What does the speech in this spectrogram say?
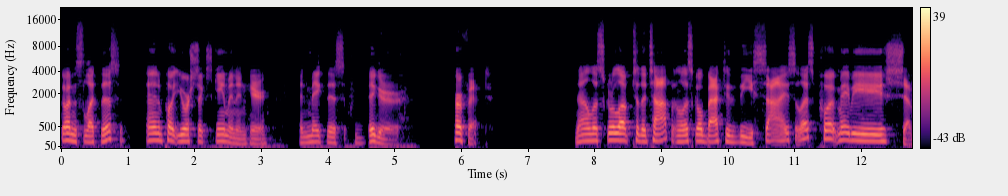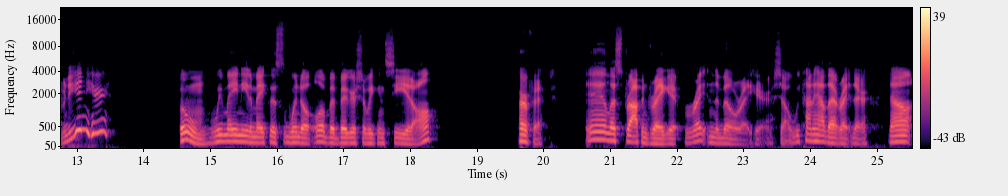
go ahead and select this and put your six gaming in here and make this bigger. Perfect. Now let's scroll up to the top and let's go back to the size. So let's put maybe 70 in here. Boom. We may need to make this window a little bit bigger so we can see it all. Perfect. And let's drop and drag it right in the middle right here. So we kind of have that right there. Now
